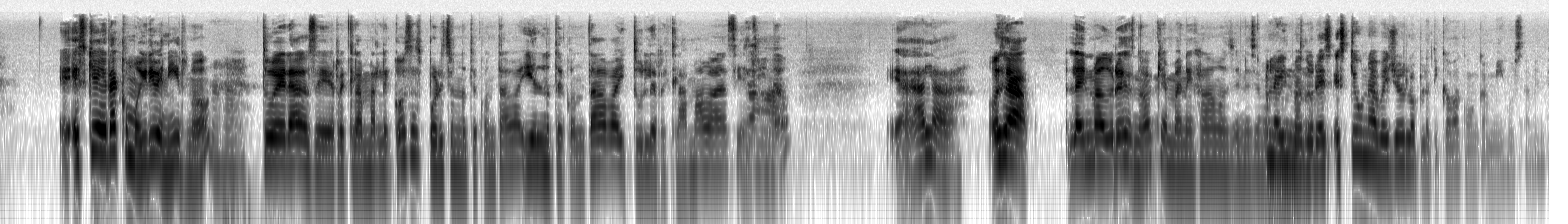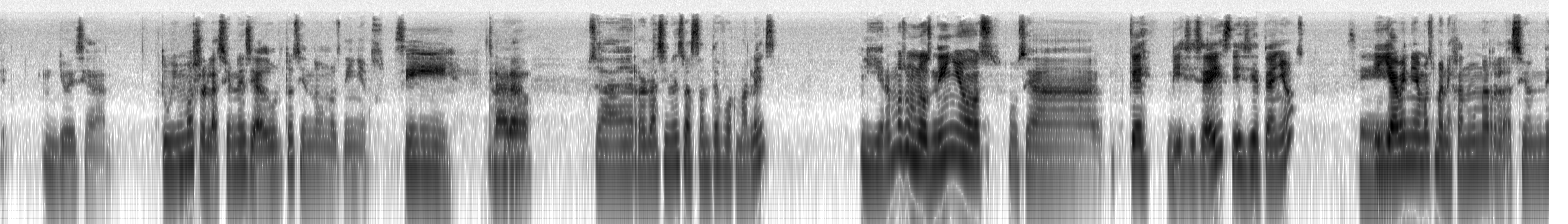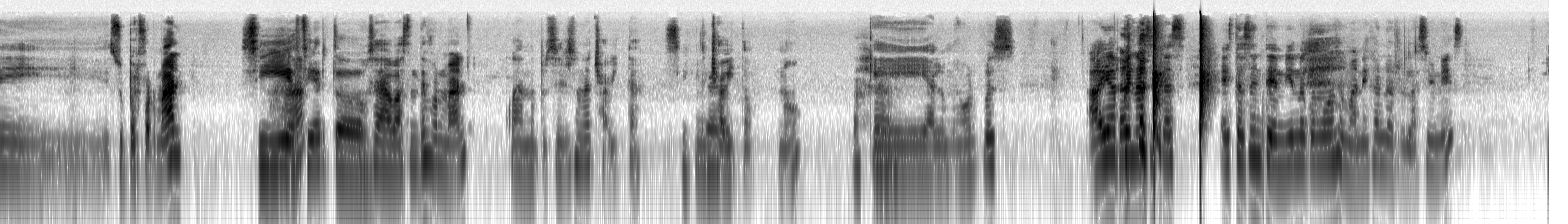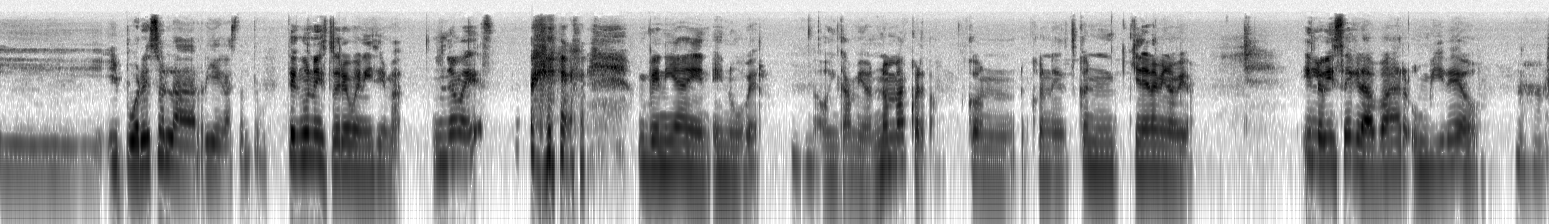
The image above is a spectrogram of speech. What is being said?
es que era como ir y venir, ¿no? Ajá. Tú eras de reclamarle cosas, por eso no te contaba, y él no te contaba, y tú le reclamabas, y así, Ajá. ¿no? Y ala. O sea, la inmadurez, ¿no? Que manejábamos en ese momento. La inmadurez. Es que una vez yo lo platicaba con Cami justamente. Yo decía, tuvimos relaciones de adultos siendo unos niños. Sí, claro. O sea, relaciones bastante formales. Y éramos unos niños. O sea, ¿qué? ¿16, 17 años? Sí. Y ya veníamos manejando una relación de súper formal. Sí, Ajá. es cierto. O sea, bastante formal. Cuando pues eres una chavita, sí, un claro. chavito, ¿no? Ajá. que a lo mejor pues ahí apenas estás, estás entendiendo cómo se manejan las relaciones y, y por eso la riegas tanto. Tengo una historia buenísima. ¿No ves? Venía en, en Uber o en camión, no me acuerdo, con, con, con quién era mi novio. Y lo hice grabar un video. Ajá.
